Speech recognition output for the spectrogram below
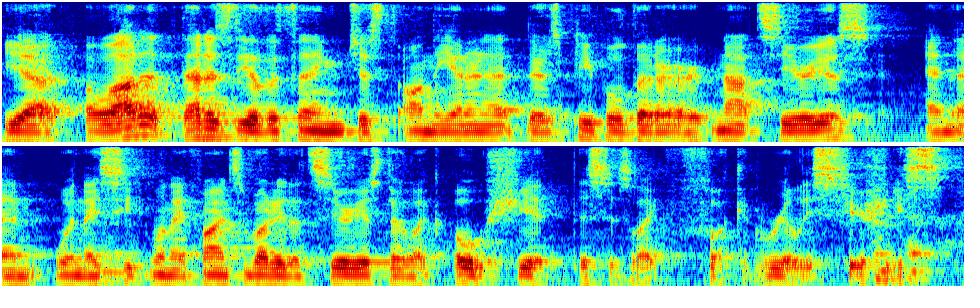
Yeah, a lot of that is the other thing. Just on the internet, there's people that are not serious, and then when they see when they find somebody that's serious, they're like, "Oh shit, this is like fucking really serious.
